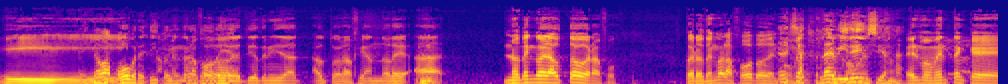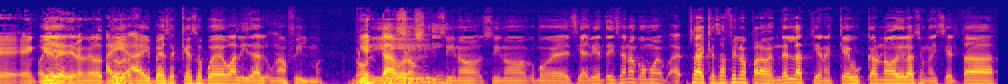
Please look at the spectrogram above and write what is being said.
Y Ahí estaba pobre, Tito. También una foto todavía. de Tío Trinidad autografiándole a... no tengo el autógrafo, pero tengo la foto del Esa- momento. la evidencia. El momento en que, en que Oye, le dieron el hay, autógrafo. hay veces que eso puede validar una firma. Bien Y cabrón. Si, si no, si no, como que si alguien te dice, no, como, sabes que esas firmas para venderlas tienes que buscar una validación. Hay ciertas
